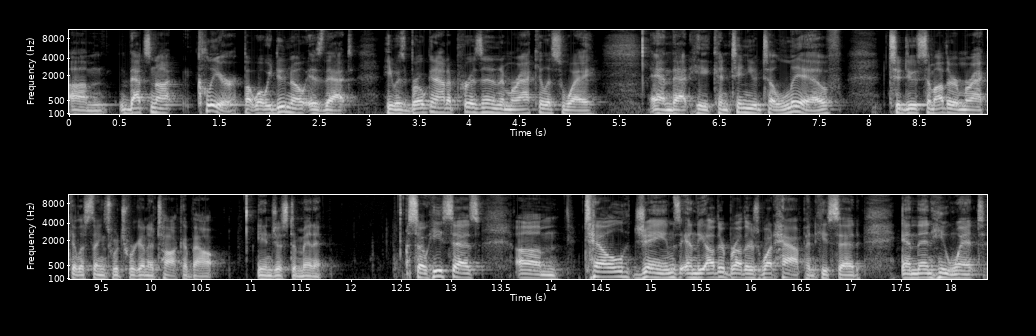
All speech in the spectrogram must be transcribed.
Um, that's not clear. But what we do know is that he was broken out of prison in a miraculous way and that he continued to live to do some other miraculous things, which we're going to talk about in just a minute. So he says, um, Tell James and the other brothers what happened, he said, and then he went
